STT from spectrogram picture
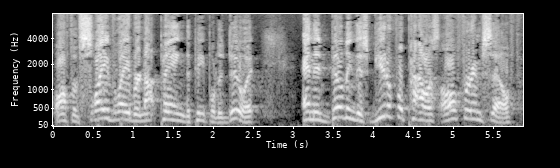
off of slave labor, not paying the people to do it, and then building this beautiful palace all for himself,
